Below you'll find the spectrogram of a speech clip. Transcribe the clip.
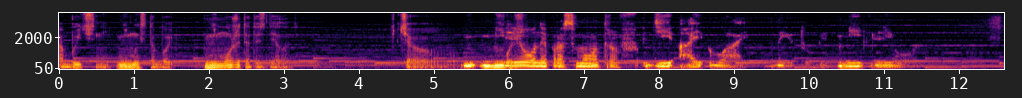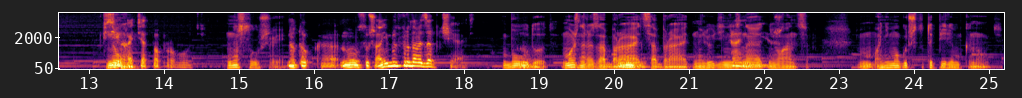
обычный, не мы с тобой, не может это сделать. В чё? Миллионы больше? просмотров DIY на Ютубе. Миллион. Все ну, хотят попробовать. Ну, слушай. Ну, только... Ну, слушай, они будут продавать запчасти. Будут. Ну. Можно разобрать, ну, собрать, но люди не Конечно. знают нюансов. Они могут что-то перемкнуть.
